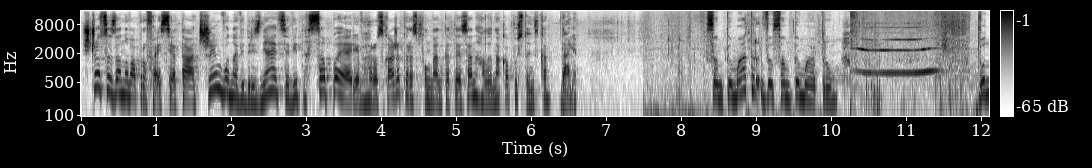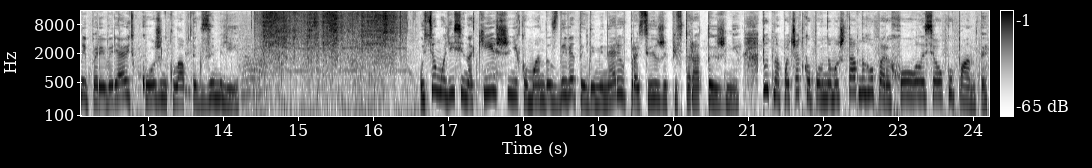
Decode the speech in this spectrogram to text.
Що це за нова професія та чим вона відрізняється від саперів, розкаже кореспондентка ТСН Галина Капустинська. Далі. сантиметр за сантиметром. Вони перевіряють кожен клаптик землі. У цьому лісі на Київщині команда з дев'яти демінерів працює вже півтора тижні. Тут на початку повномасштабного переховувалися окупанти,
